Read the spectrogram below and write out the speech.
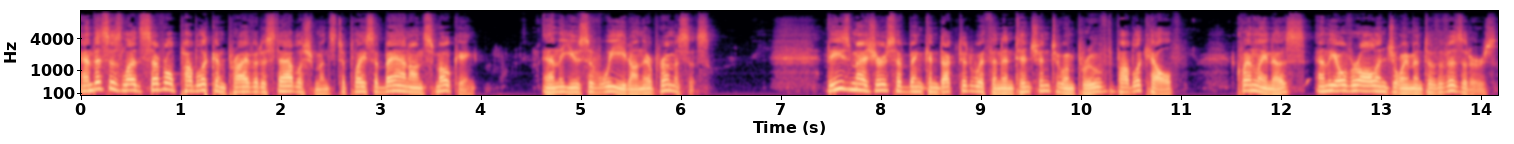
And this has led several public and private establishments to place a ban on smoking and the use of weed on their premises. These measures have been conducted with an intention to improve the public health, cleanliness, and the overall enjoyment of the visitors.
